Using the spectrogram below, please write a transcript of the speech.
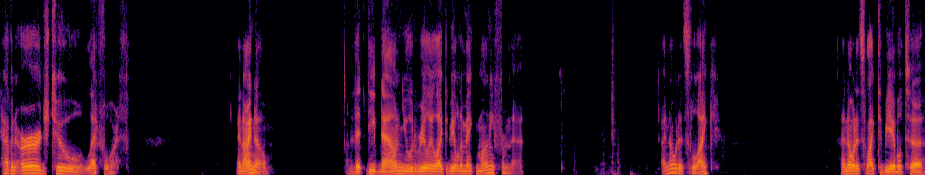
have an urge to let forth. And I know that deep down you would really like to be able to make money from that. I know what it's like. I know what it's like to be able to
